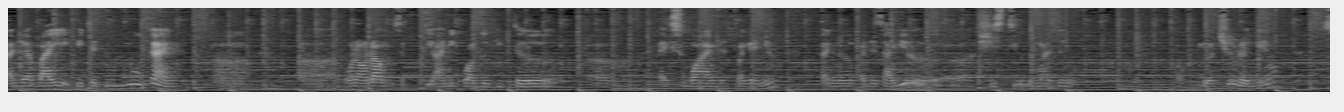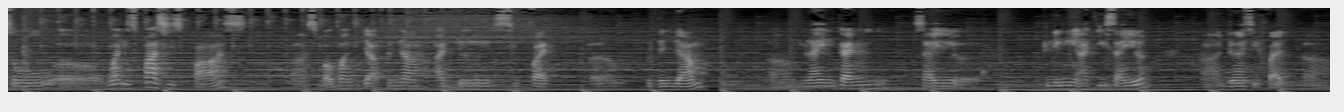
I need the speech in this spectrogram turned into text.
adalah baik kita dulu kan uh, uh, orang-orang seperti ahli keluarga kita uh, ex-wife dan sebagainya. Kerana pada saya uh, she's still the mother of your children you know. So uh, what is past is past uh, sebab Wan tidak pernah ada sifat uh, berdendam uh, melainkan saya kelingi hati saya uh, dengan sifat uh,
